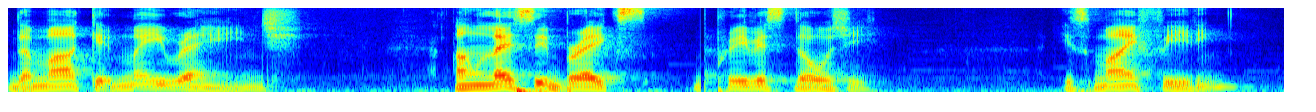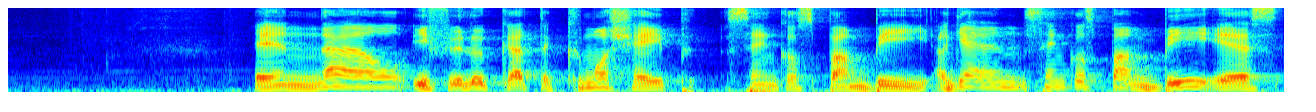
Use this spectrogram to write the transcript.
the market may range unless it breaks the previous doji. It's my feeling. And now, if you look at the Kumo shape Senko span B, again, Senko span B is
